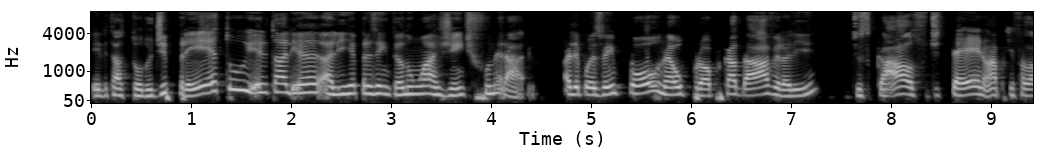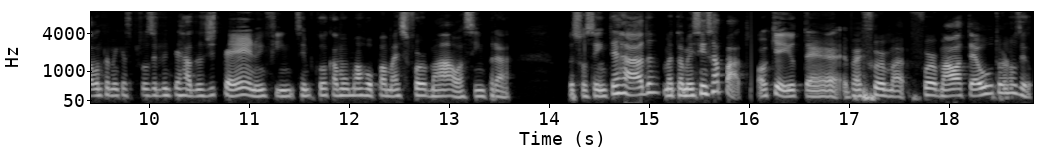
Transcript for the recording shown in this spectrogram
Ele tá todo de preto e ele tá ali, ali representando um agente funerário. Aí depois vem Paul, né? O próprio cadáver ali, descalço, de terno. Ah, porque falavam também que as pessoas eram enterradas de terno, enfim, sempre colocavam uma roupa mais formal, assim, pra pessoa ser enterrada, mas também sem sapato. Ok, o vai formar, formal até o tornozelo.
